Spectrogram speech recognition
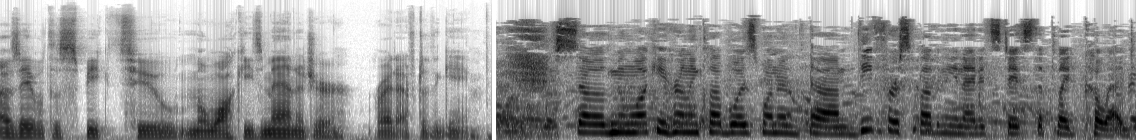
I was able to speak to Milwaukee's manager right after the game. So the Milwaukee Hurling Club was one of um, the first club in the United States that played co-ed.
